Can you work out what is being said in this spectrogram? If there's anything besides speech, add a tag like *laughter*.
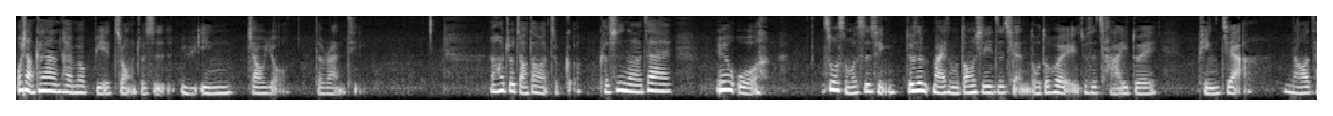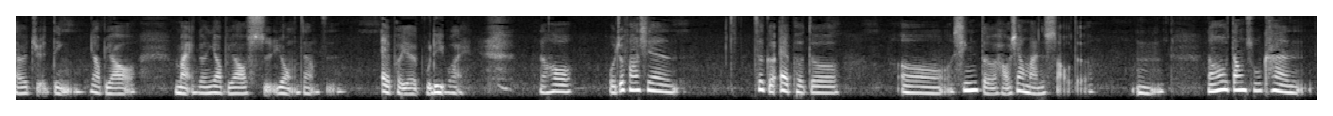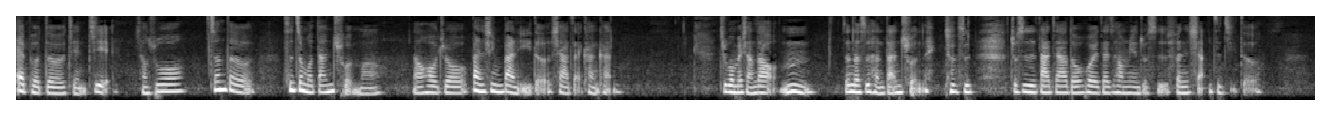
我想看看他有没有别种，就是语音交友的软体，然后就找到了这个。可是呢，在因为我做什么事情，就是买什么东西之前，我都会就是查一堆评价，然后才会决定要不要买跟要不要使用这样子。App 也不例外。然后我就发现这个 App 的嗯、心得好像蛮少的。嗯，然后当初看 App 的简介，想说真的是这么单纯吗？然后就半信半疑的下载看看，结果没想到，嗯，真的是很单纯哎，*laughs* 就是就是大家都会在上面就是分享自己的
